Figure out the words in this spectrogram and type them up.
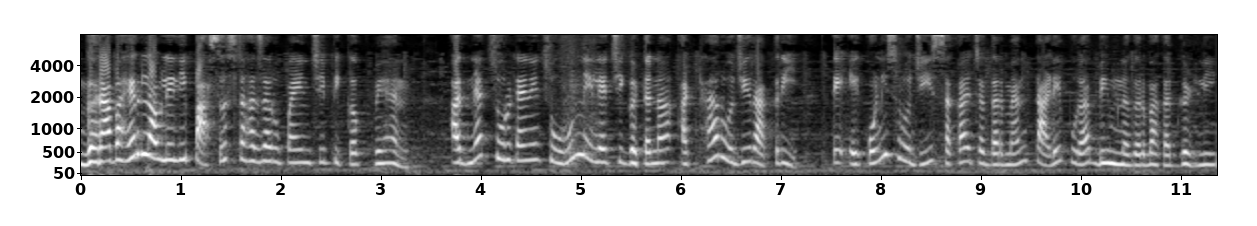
घराबाहेर लावलेली पासष्ट हजार रुपयांची पिकअप व्हॅन अज्ञात चोरट्याने चोरून नेल्याची घटना अठरा रोजी रात्री ते एकोणीस रोजी सकाळच्या दरम्यान ताडेपुरा भीमनगर भागात घडली.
